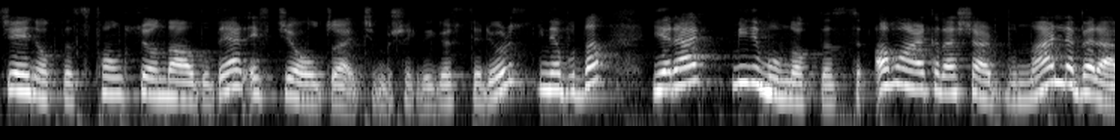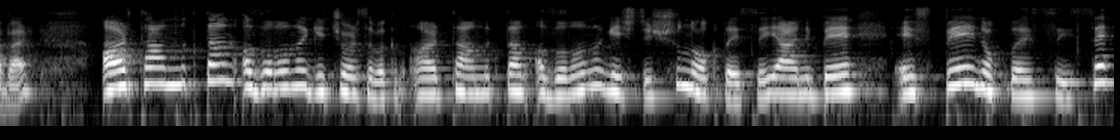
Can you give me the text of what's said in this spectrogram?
C noktası. Fonksiyonda aldığı değer f olacağı için bu şekilde gösteriyoruz. Yine bu da yerel minimum noktasıdır. Ama arkadaşlar bunlarla beraber artanlıktan azalana geçiyorsa bakın artanlıktan azalana geçti şu nokta ise yani B FB noktası ise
